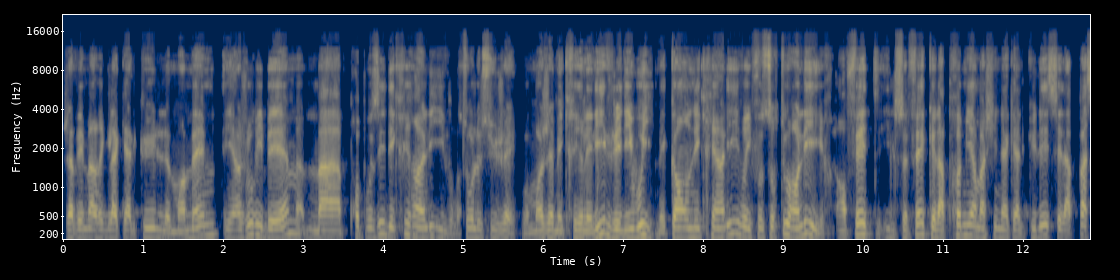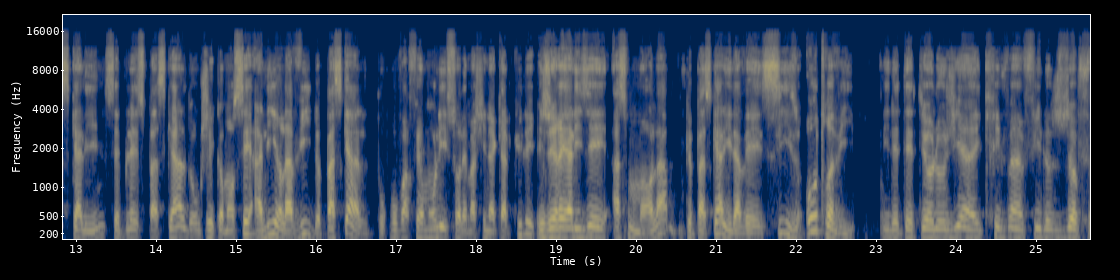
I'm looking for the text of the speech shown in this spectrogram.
J'avais ma règle à calcul moi-même et un jour IBM m'a proposé d'écrire un livre sur le sujet. moi j'aime écrire les livres, j'ai dit oui, mais quand on écrit un livre, il faut surtout en lire. En fait, il se fait que la première machine à calculer, c'est la Pascaline, c'est Blaise Pascal. Donc j'ai commencé à lire la vie de Pascal pour pouvoir faire mon livre sur les machines à calculer. Et j'ai réalisé à ce moment-là que Pascal, il avait six autres vies. Il était théologien, écrivain, philosophe,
